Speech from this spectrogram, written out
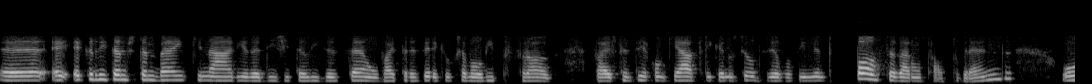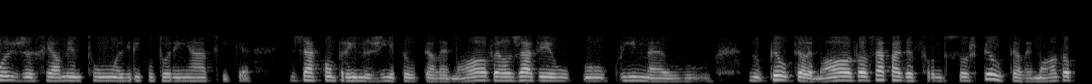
Uh, acreditamos também que na área da digitalização vai trazer aquilo que chama o leapfrog, vai fazer com que a África, no seu desenvolvimento, possa dar um salto grande. Hoje, realmente, um agricultor em África já compra energia pelo telemóvel, já vê o, o clima o, pelo telemóvel, já paga fornecedores pelo telemóvel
